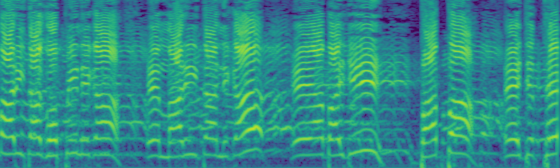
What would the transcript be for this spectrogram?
ਮਾਰੀ ਤਾਂ ਗੋਪੀ ਨਿਗਾਹ ਇਹ ਮਾਰੀ ਤਾਂ ਨਿਗਾਹ ਇਹ ਆ ਬਾਈ ਜੀ ਬਾਬਾ ਇਹ ਜਿੱਥੇ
